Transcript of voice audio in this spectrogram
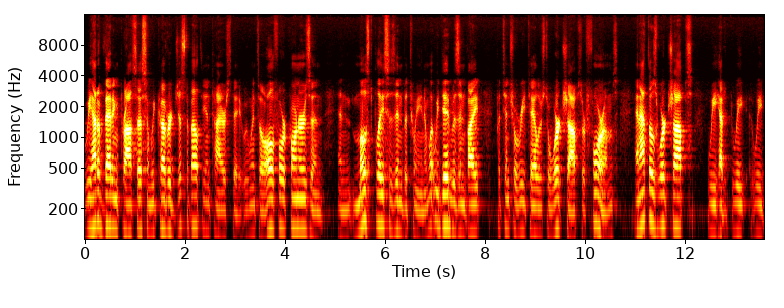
We had a vetting process and we covered just about the entire state. We went to all four corners and, and most places in between. And what we did was invite potential retailers to workshops or forums. And at those workshops, we, had, we, we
